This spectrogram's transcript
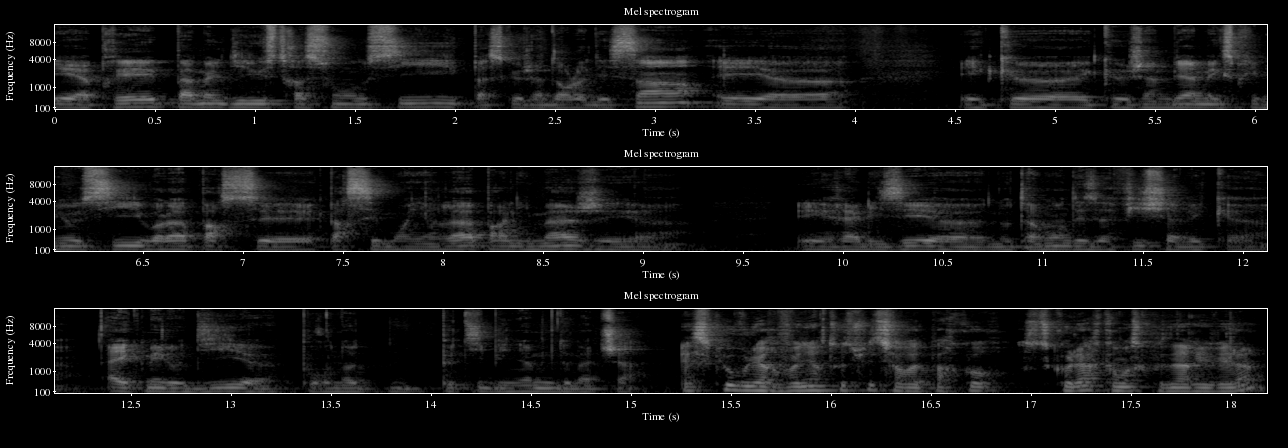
Et après, pas mal d'illustrations aussi, parce que j'adore le dessin et, euh, et que, et que j'aime bien m'exprimer aussi voilà, par ces, par ces moyens-là, par l'image et, euh, et réaliser euh, notamment des affiches avec, euh, avec Mélodie euh, pour notre petit binôme de matcha. Est-ce que vous voulez revenir tout de suite sur votre parcours scolaire? Comment est-ce que vous en arrivez là?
